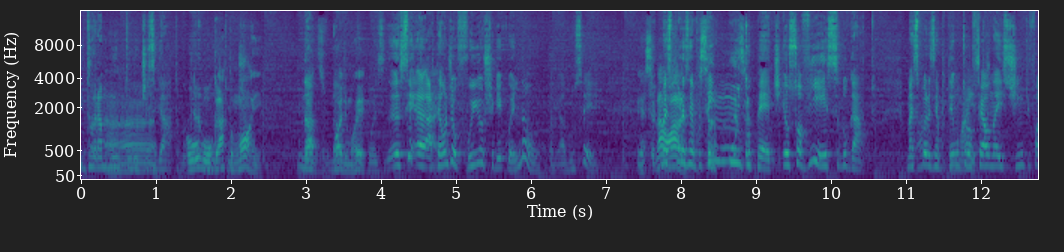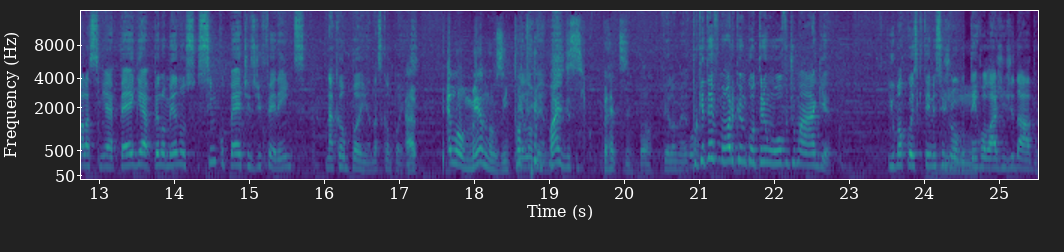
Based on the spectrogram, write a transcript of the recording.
Então era muito Ah. útil esse gato, mano. Era o, o muito gato útil. morre? Não, pode morrer? sei, é, até onde eu fui, eu cheguei com ele, não, tá ligado? Não sei. Mas, por hora. exemplo, tem muito pet. Eu só vi esse do gato. Mas, por exemplo, tem um troféu na Steam que fala assim: é, pegue ah, pelo menos cinco pets diferentes na campanha, nas campanhas. Ah, pelo menos? Então Pelo menos. mais de 5 pets, então. Pelo menos. Porque teve uma hora que eu encontrei um ovo de uma águia. E uma coisa que tem nesse jogo, tem rolagem de dado.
